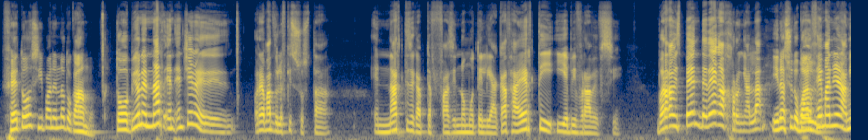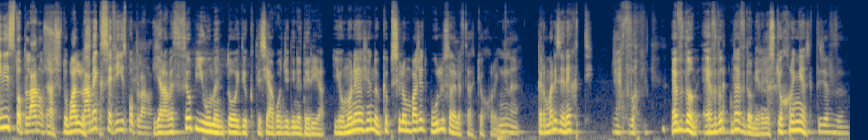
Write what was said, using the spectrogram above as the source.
Φέτος είπανε να το κάνω. Το οποίο ενάρτη, εν, εν, και, ε, ωραία, μα δουλεύεις σωστά. Ενάρτη σε κάποια φάση νομοτελειακά θα έρθει η επιβράβευση. Μπορεί να κάνεις 5-10 χρόνια, αλλά Ή να σου το το πάλι, θέμα είναι να μείνεις στο πλάνος σου. να σου το πάλι Να μην ξεφύγεις από πλάνος σου. Για να με θεοποιούμε το ιδιοκτησιακό και την εταιρεία. Η ομόνια έχει το πιο ψηλό budget που όλους τα τελευταία δύο χρόνια. Ναι. Τερμάριζε έκτη. Και εβδόμη. Έβδομη. Έβδομη. Ναι, έβδομη. ρε, Για δύο χρονιές. Τι και εβδόμη.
